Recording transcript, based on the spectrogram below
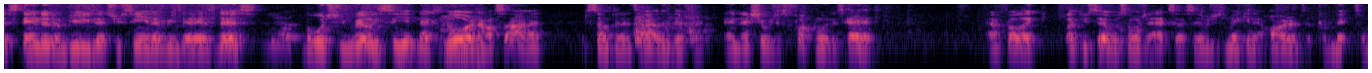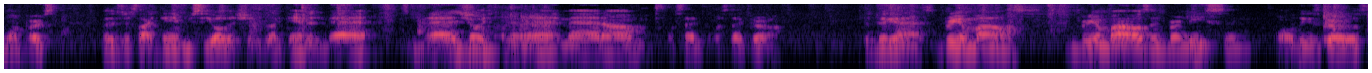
the standard of beauty that you're seeing every day is this, Yeah. but what you really see it next door and outside is something entirely different. And that shit was just fucking with his head. And I felt like, like you said, with so much access, it was just making it harder to commit to one person. 'Cause It's just like, damn, you see all this shit, you're like, damn, this mad, this mad joint, mad, mad. Um, what's that? What's that girl? The big ass, Bria Myles, Bria Myles, and Bernice, and all these girls.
